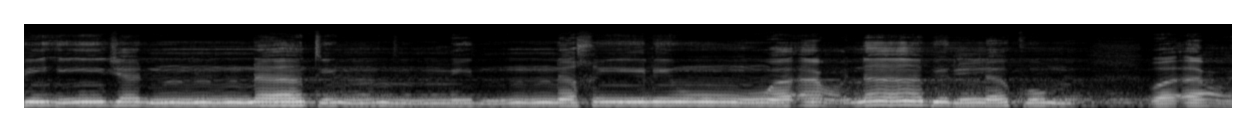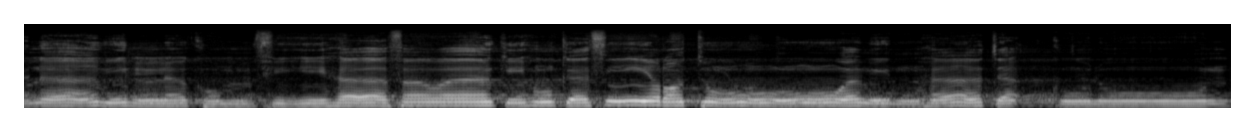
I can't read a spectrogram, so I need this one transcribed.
به جنات من نخيل وأعناب لكم وأعناب لكم فيها فواكه كثيرة ومنها تأكلون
